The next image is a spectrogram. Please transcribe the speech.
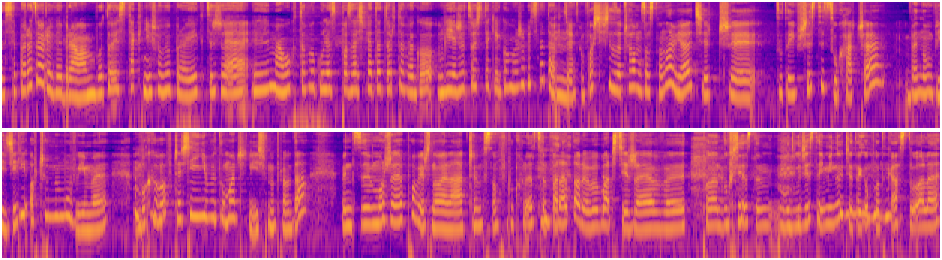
y, separatory wybrałam, bo to jest tak niszowy projekt, że mało kto w ogóle spoza świata tortowego wie, że coś takiego może być na torcie. Hmm. Właśnie się zaczęłam zastanawiać, czy tutaj wszyscy słuchacze będą wiedzieli, o czym my mówimy, bo chyba wcześniej nie wytłumaczyliśmy, prawda? Więc y, może powiesz, Noela, czym są w ogóle separatory. Wybaczcie, że w ponad 20, w 20 minucie tego podcastu, ale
